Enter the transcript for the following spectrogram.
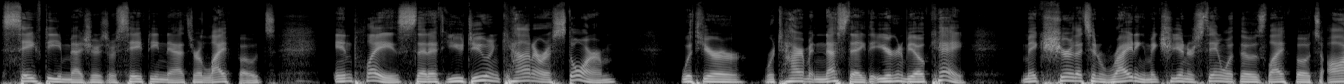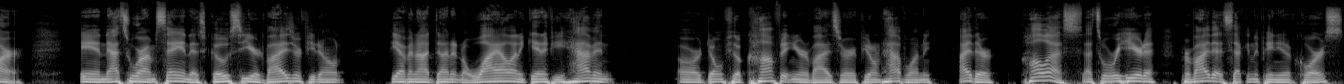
safety measures or safety nets or lifeboats in place that if you do encounter a storm with your retirement nest egg that you're going to be okay. Make sure that's in writing. Make sure you understand what those lifeboats are. And that's where I'm saying is go see your advisor if you don't, if you haven't not done it in a while. And again, if you haven't or don't feel confident in your advisor, if you don't have one either, call us. That's what we're here to provide that second opinion, of course,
